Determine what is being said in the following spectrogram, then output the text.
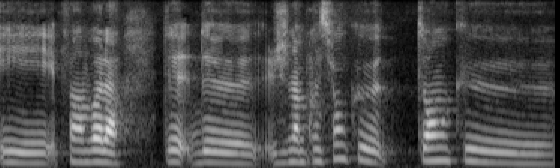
Et enfin voilà, j'ai l'impression que tant que,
